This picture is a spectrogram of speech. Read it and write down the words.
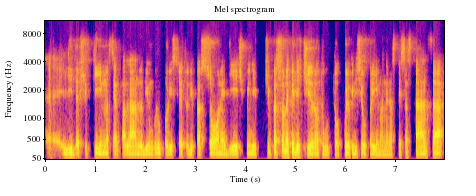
eh, il leadership team, stiamo parlando di un gruppo ristretto di persone, 10, 15 persone che decidono tutto, quello che dicevo prima, nella stessa stanza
